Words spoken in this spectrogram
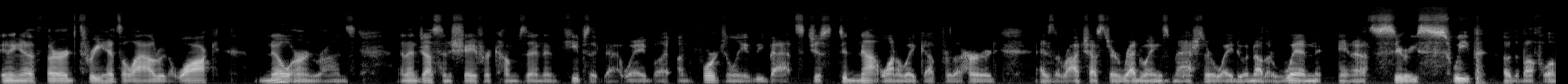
inning and a third, three hits allowed with a walk, no earned runs. And then Justin Shafer comes in and keeps it that way. But unfortunately, the Bats just did not want to wake up for the herd as the Rochester Red Wings mashed their way to another win in a series sweep of the Buffalo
